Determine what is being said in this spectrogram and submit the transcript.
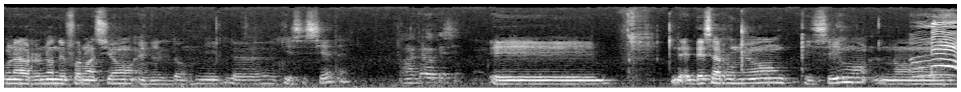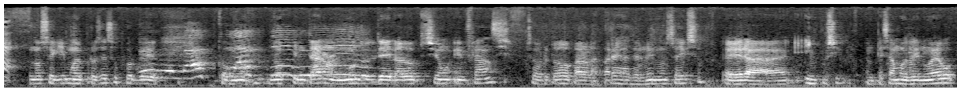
Una reunión de información en el 2017 Ah, creo que sí. y de, de esa reunión que hicimos no, no seguimos el proceso porque como nos, nos pintaron el mundo de la adopción en Francia, sobre todo para las parejas del mismo sexo, era imposible. Empezamos de nuevo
